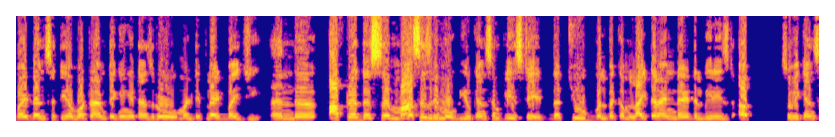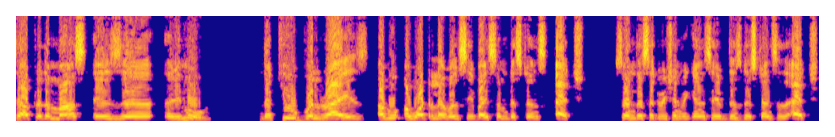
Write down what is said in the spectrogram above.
by density of water. I am taking it as rho multiplied by G. And uh, after this uh, mass is removed, you can simply state the cube will become lighter and uh, it will be raised up. So we can say after the mass is uh, removed, the cube will rise above a water level say by some distance h so in this situation, we can say if this distance is h,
